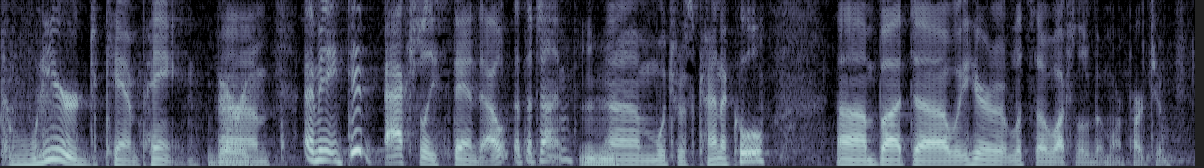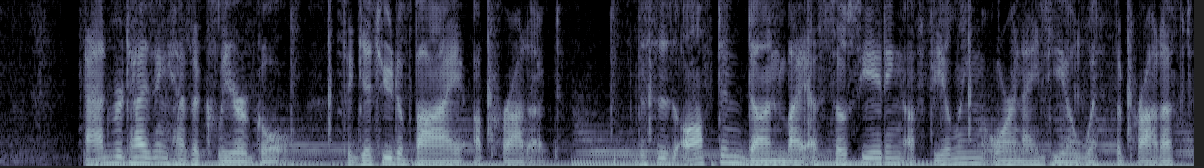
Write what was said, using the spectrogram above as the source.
The weird campaign. Very. Um, I mean, it did actually stand out at the time, Mhm. um, which was kind of cool. Um, but uh, we here, let's uh, watch a little bit more. Part two. Advertising has a clear goal to get you to buy a product. This is often done by associating a feeling or an idea with the product.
